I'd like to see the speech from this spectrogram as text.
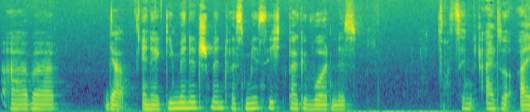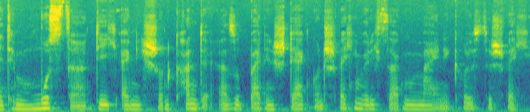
Aber ja, Energiemanagement, was mir sichtbar geworden ist, sind also alte Muster, die ich eigentlich schon kannte. Also bei den Stärken und Schwächen würde ich sagen, meine größte Schwäche.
